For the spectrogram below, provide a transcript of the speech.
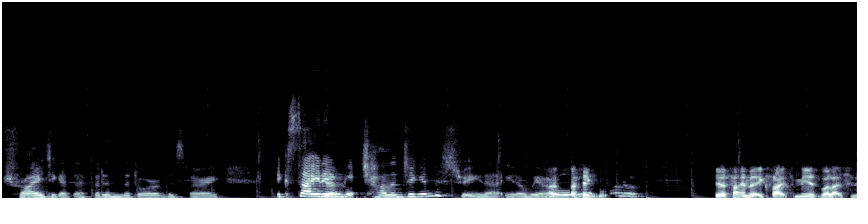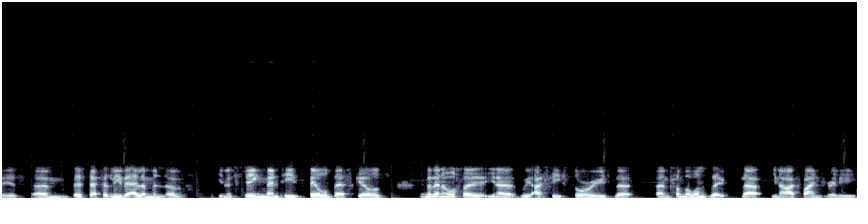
try to get their foot in the door of this very exciting yeah. but challenging industry that you know we are I, all I think, part of yeah, something that excites me as well actually is um, there's definitely the element of you know seeing mentees build their skills, mm-hmm. but then mm. also you know we, I see stories that um, some of the ones that, that you know I find really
